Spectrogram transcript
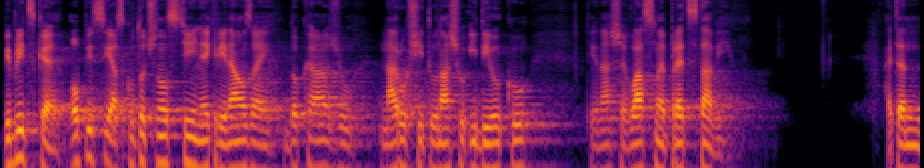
Biblické opisy a skutočnosti niekedy naozaj dokážu narušiť tú našu idylku, tie naše vlastné predstavy. Aj ten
